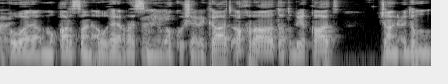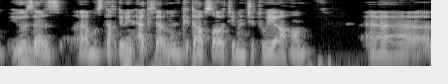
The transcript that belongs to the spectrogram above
هو مقرصن أو غير رسمي. وأكو شركات أخرى تطبيقات. كان عندهم users مستخدمين أكثر من كتاب صوتي من كنت وياهم. آه،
